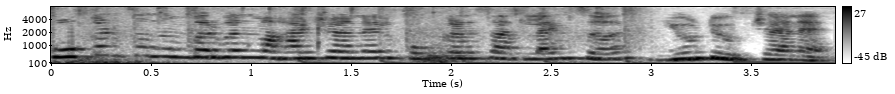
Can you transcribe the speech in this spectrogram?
कोकणचं number one Maha channel Konkan सात लाईव्हचं युट्यूब चॅनल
